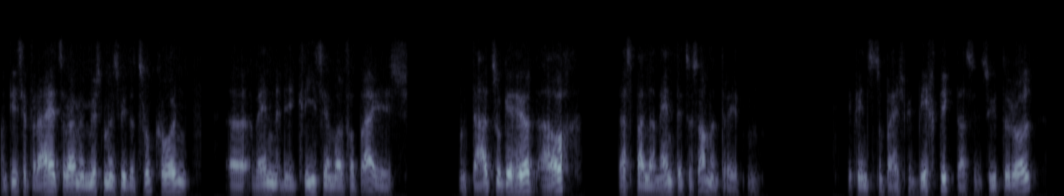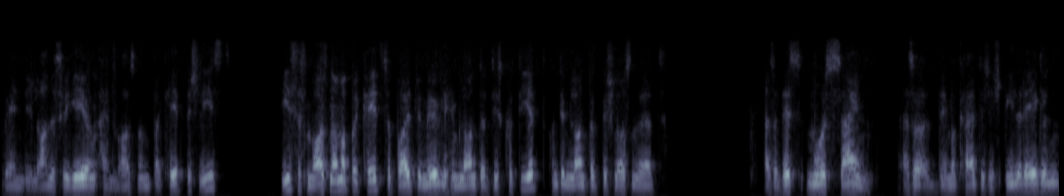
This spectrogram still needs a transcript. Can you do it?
Und diese Freiheitsräume müssen wir uns wieder zurückholen, äh, wenn die Krise einmal vorbei ist. Und dazu gehört auch, dass Parlamente zusammentreten. Ich finde es zum Beispiel wichtig, dass in Südtirol, wenn die Landesregierung ein Maßnahmenpaket beschließt, dieses Maßnahmenpaket so bald wie möglich im Landtag diskutiert und im Landtag beschlossen wird. Also das muss sein. Also demokratische Spielregeln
